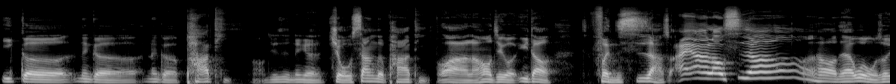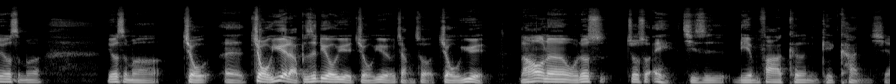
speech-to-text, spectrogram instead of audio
一个那个那个 party 啊，就是那个酒商的 party 哇，然后结果遇到粉丝啊，说：“哎呀，老师啊！”然后人家问我说：“有什么有什么九呃九月了，不是六月，九月我讲错，九月。”然后呢，我就是就说：“哎，其实联发科你可以看一下，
